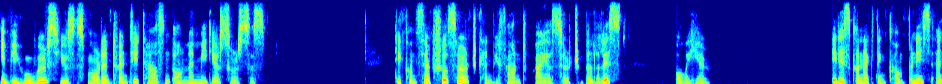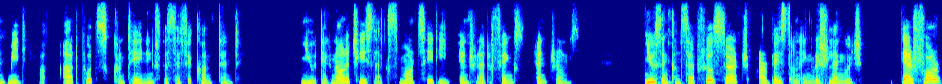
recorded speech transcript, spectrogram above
D&B Hoovers uses more than 20,000 online media sources. The conceptual search can be found via search and build a list over here. It is connecting companies and media outputs containing specific content, new technologies like smart city, Internet of Things, and drones. News and conceptual search are based on English language. Therefore,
